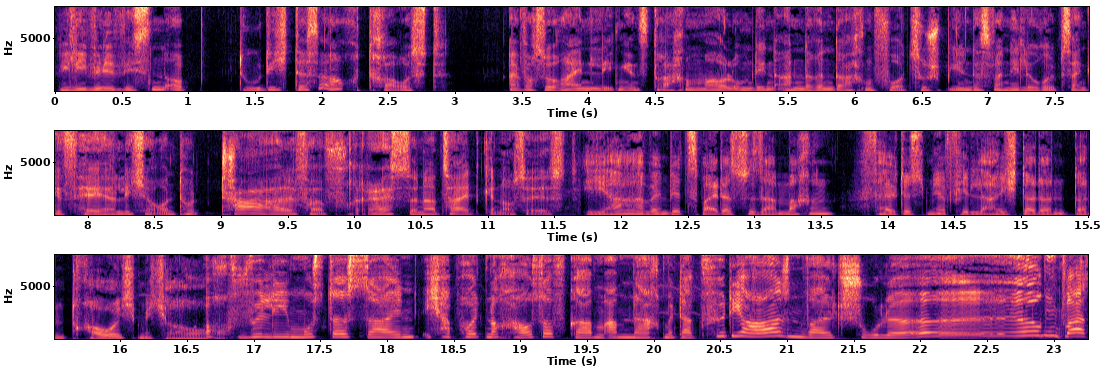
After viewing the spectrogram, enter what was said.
Willi will wissen, ob du dich das auch traust. Einfach so reinlegen ins Drachenmaul, um den anderen Drachen vorzuspielen, dass Vanillerülps ein gefährlicher und total verfressener Zeitgenosse ist. Ja, wenn wir zwei das zusammen machen, fällt es mir viel leichter, dann, dann traue ich mich auch. Och, Willi, muss das sein? Ich habe heute noch Hausaufgaben am Nachmittag für die Hasenwaldschule. Äh, irgendwas,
